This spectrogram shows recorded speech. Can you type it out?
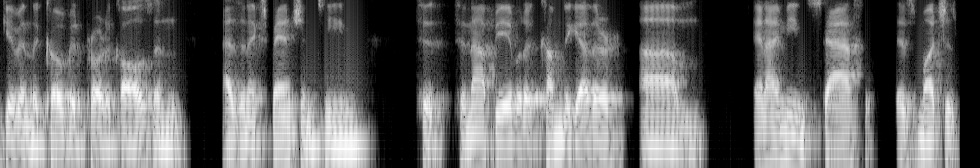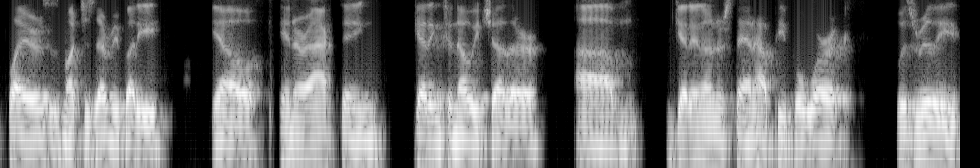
given the COVID protocols. And as an expansion team, to, to not be able to come together, um, and I mean staff as much as players, as much as everybody, you know, interacting, getting to know each other, um, getting to understand how people work was really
